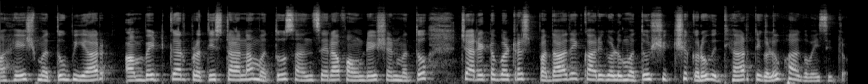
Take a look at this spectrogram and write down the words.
ಮಹೇಶ್ ಮತ್ತು ಬಿಆರ್ ಅಂಬೇಡ್ಕರ್ ಪ್ರತಿಷ್ಠಾನ ಮತ್ತು ಸನ್ಸೆರಾ ಫೌಂಡೇಶನ್ ಮತ್ತು ಚಾರಿಟಬಲ್ ಟ್ರಸ್ಟ್ ಪದಾಧಿಕಾರಿಗಳು ಮತ್ತು ಶಿಕ್ಷಕರು ವಿದ್ಯಾರ್ಥಿಗಳು ಭಾಗವಹಿಸಿದರು.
